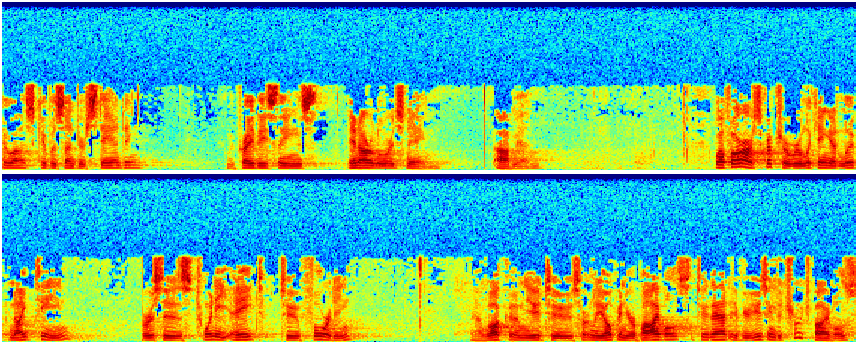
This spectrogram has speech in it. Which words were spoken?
to us. Give us understanding. We pray these things in our Lord's name. Amen. Well, for our scripture, we're looking at Luke 19, verses 28 to 40. I welcome you to certainly open your Bibles to that. If you're using the church Bibles,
